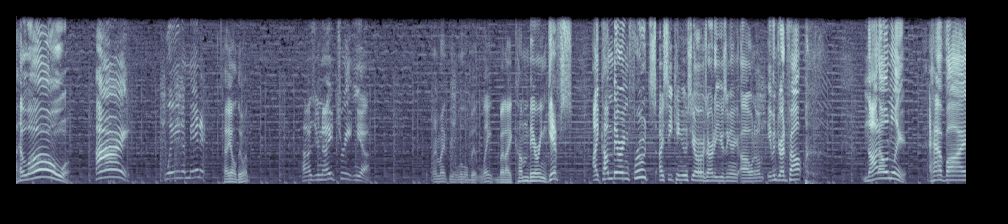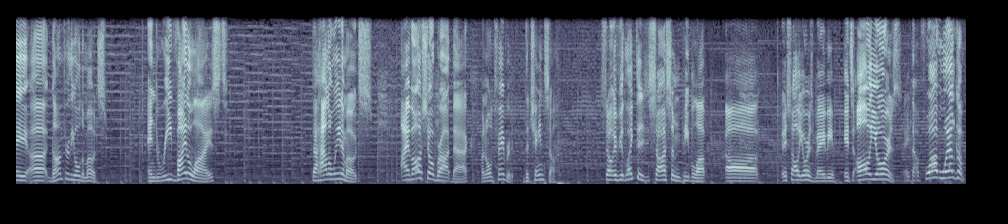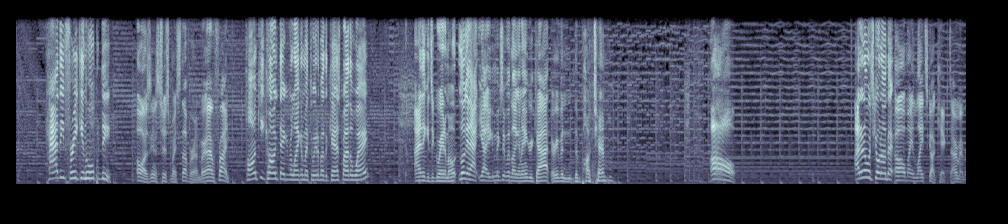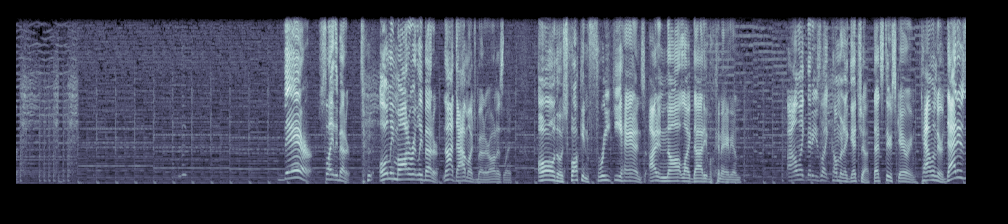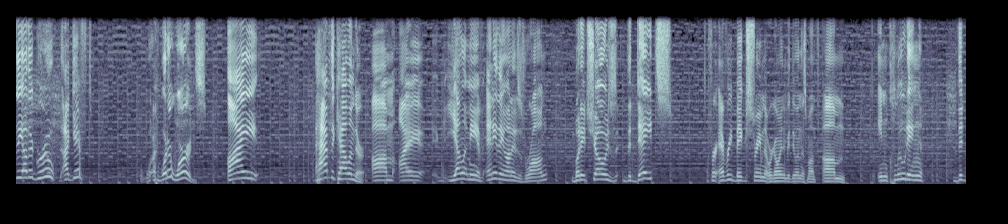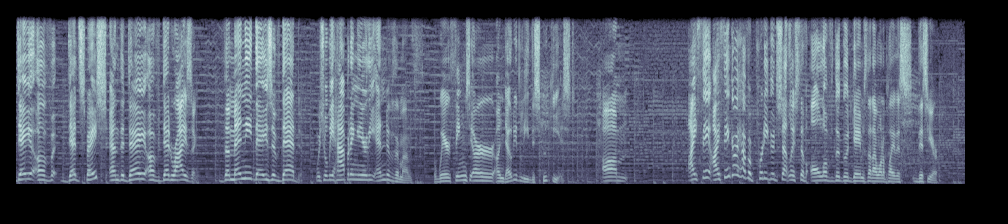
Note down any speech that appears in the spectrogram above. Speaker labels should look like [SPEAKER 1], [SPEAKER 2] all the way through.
[SPEAKER 1] Hello. Hi. Wait a minute. How y'all doing?
[SPEAKER 2] How's your night treating you?
[SPEAKER 1] I might be a little bit late, but I come bearing gifts. I come bearing fruits. I see King Usio is already using uh, one of them. Even Dreadfowl. Not only have I uh, gone through the old emotes and revitalized the Halloween emotes, I've also brought back an old favorite, the chainsaw. So if you'd like to saw some people up, uh, it's all yours, baby. It's all yours. Hey, th- welcome. Howdy freaking hoopity. Oh, I was gonna switch my stuff around, but uh, fine. Honky Kong, thank you for liking my tweet about the cast, by the way. I think it's a great emote. Look at that. Yeah, you can mix it with like an angry cat or even the punk jam. Oh. I don't know what's going on back. Oh, my lights got kicked. I remember. There. Slightly better. Only moderately better. Not that much better, honestly. Oh, those fucking freaky hands. I did not like that evil Canadian. I don't like that he's like coming to get you. That's too scary. Calendar. That is the other group. A gift. What are words? I have the calendar. Um, I yell at me if anything on it is wrong, but it shows the dates for every big stream that we're going to be doing this month. Um, including the day of Dead Space and the day of Dead Rising. The many days of Dead, which will be happening near the end of the month, where things are undoubtedly the spookiest. Um, I think I think I have a pretty good set list of all of the good games that I want to play this this year.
